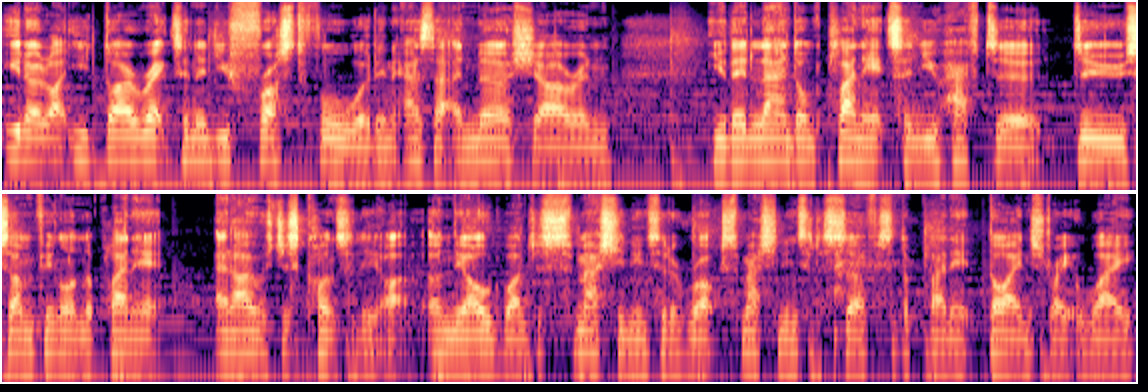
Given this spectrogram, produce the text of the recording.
You know, like you direct and then you thrust forward, and it has that inertia, and you then land on planets, and you have to do something on the planet and I was just constantly uh, on the old one, just smashing into the rock, smashing into the surface of the planet, dying straight away.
